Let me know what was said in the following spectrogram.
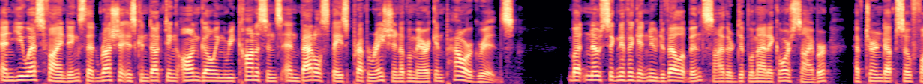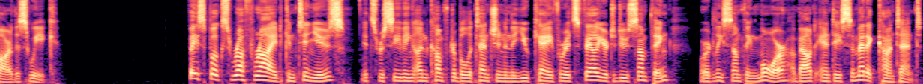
and U.S. findings that Russia is conducting ongoing reconnaissance and battle space preparation of American power grids. But no significant new developments, either diplomatic or cyber, have turned up so far this week. Facebook's rough ride continues. It's receiving uncomfortable attention in the UK for its failure to do something, or at least something more, about anti Semitic content.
